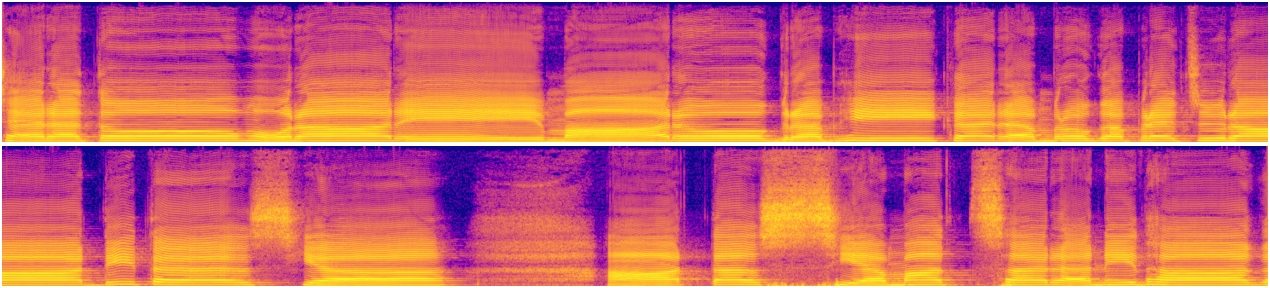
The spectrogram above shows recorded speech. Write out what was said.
చరతో మురారే మారోగ్రభీకరమృగప్రచురార్దితస్య ఆర్తస్య మత్సరనిధాగ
